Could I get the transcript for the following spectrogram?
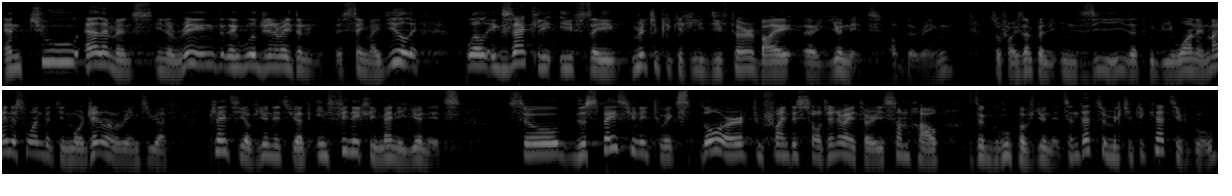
And two elements in a ring, that they will generate the, same ideal. Well, exactly if they multiplicatively differ by a unit of the ring. So for example, in Z, that would be 1 and minus 1, but in more general rings, you have plenty of units, you have infinitely many units. So the space you need to explore to find this short generator is somehow the group of units, and that's a multiplicative group.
